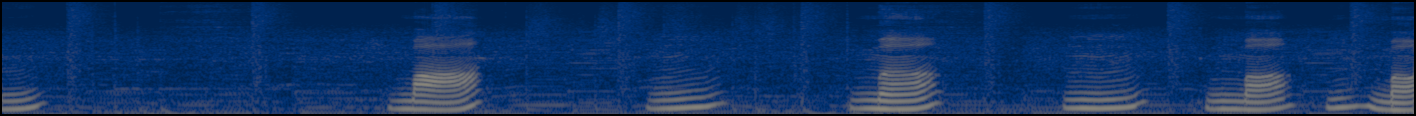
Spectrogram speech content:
m ma m ma m ma ma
